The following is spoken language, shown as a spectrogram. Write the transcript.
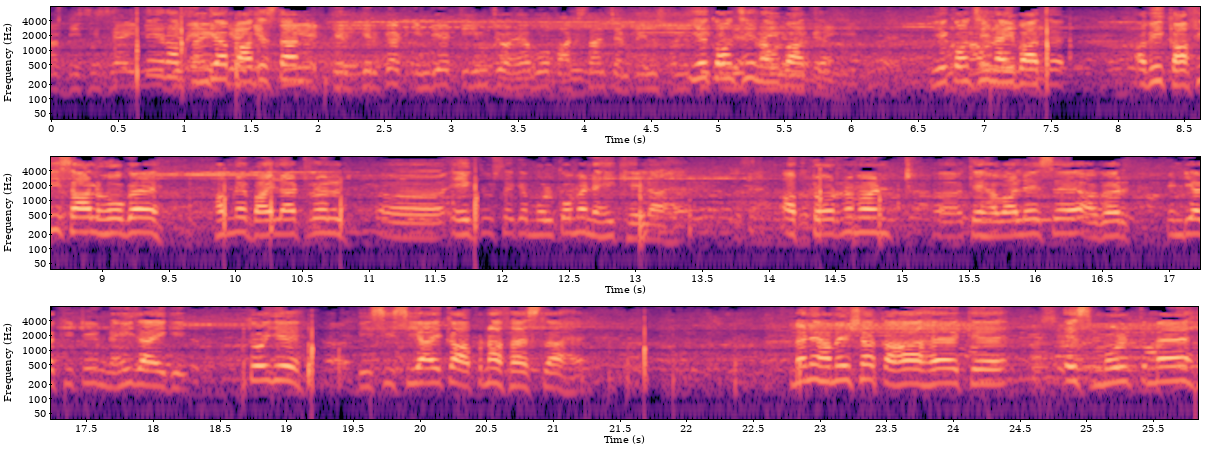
India Pakistan- cricket India team जो है वो पाकिस्तान चैंपियंस ये कौन सी नई बात है? ये कौन सी नई बात है? अभी काफ़ी साल हो गए हमने बायलैटरल एक दूसरे के मुल्कों में नहीं खेला है। अब टूर्नामेंट के हवाले से अगर इंडिया की टीम नहीं जाएगी तो ये बीसीसीआई का अपना फैसला है। मैंने हमेशा कहा है कि इस मुल्क में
